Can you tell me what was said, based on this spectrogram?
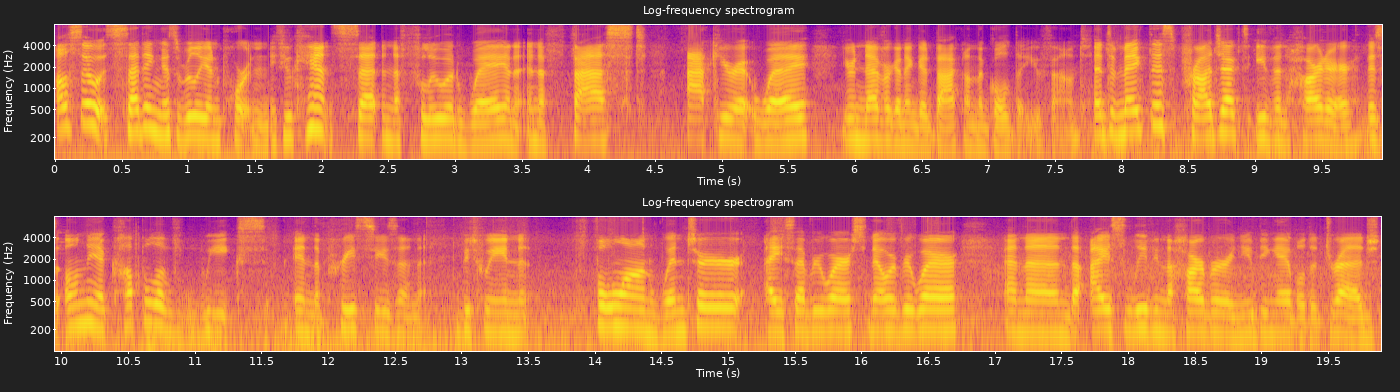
Also, setting is really important. If you can't set in a fluid way and in a fast, accurate way, you're never gonna get back on the gold that you found. And to make this project even harder, there's only a couple of weeks in the preseason between full-on winter, ice everywhere, snow everywhere, and then the ice leaving the harbor and you being able to dredge.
